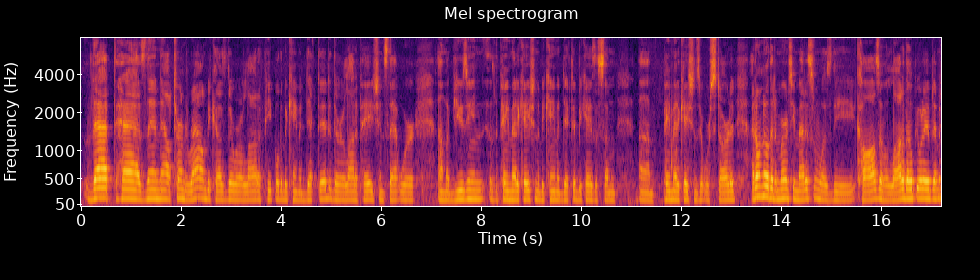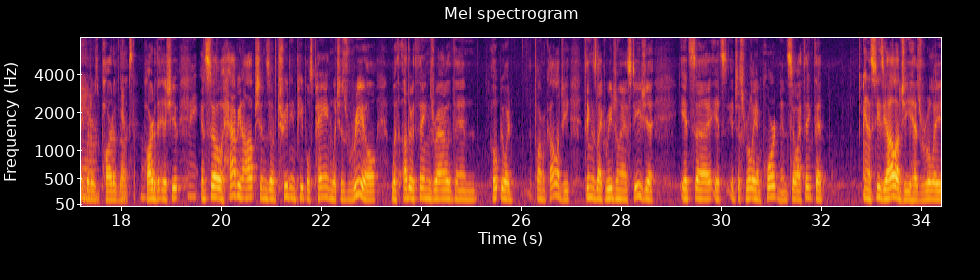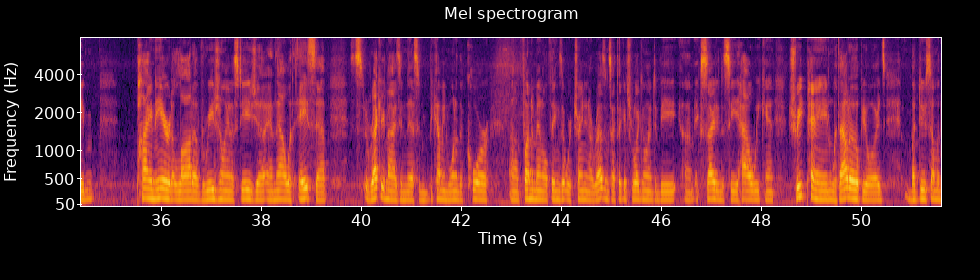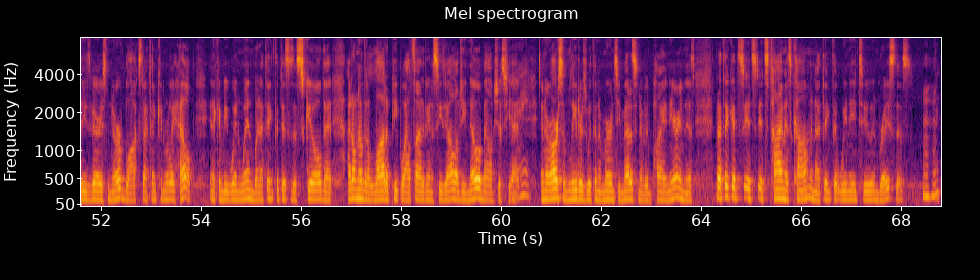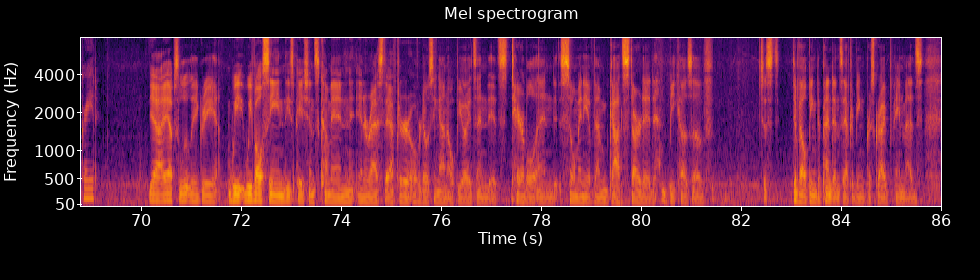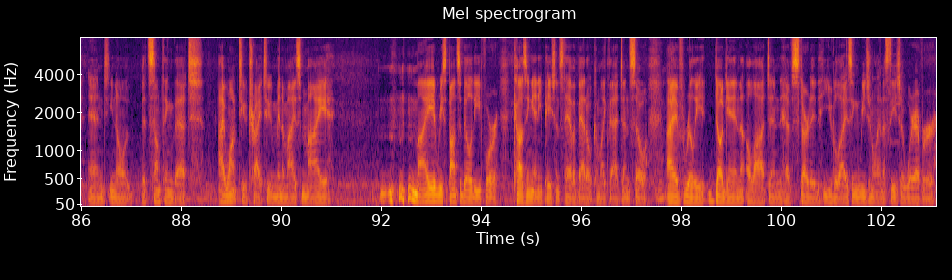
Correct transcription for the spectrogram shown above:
That has then now turned around because there were a lot of people that became addicted. There were a lot of patients that were um, abusing the pain medication that became addicted because of some um, pain medications that were started. I don't know that emergency medicine was the cause of a lot of the opioid epidemic, yeah, but it was part of the absolutely. part of the issue. Right. And so having options of treating people's pain, which is real, with other things rather than opioid pharmacology, things like regional anesthesia, it's uh, it's it's just really important. And so I think that anesthesiology has really pioneered a lot of regional anesthesia, and now with ACEP recognizing this and becoming one of the core uh, fundamental things that we're training our residents, I think it's really going to be um, exciting to see how we can treat pain without opioids, but do some of these various nerve blocks that I think can really help. And it can be win win. But I think that this is a skill that I don't know that a lot of people outside of anesthesiology know about just yet. Right. And there are some leaders within emergency medicine have been pioneering this. But I think it's, it's, it's time has come, and I think that we need to embrace this. Mm-hmm. Agreed. Yeah, I absolutely agree. We we've all seen these patients come in in arrest after overdosing on opioids, and it's terrible. And so many of them got started because of just developing dependence after being prescribed pain meds, and you know it's something that I want to try to minimize my my responsibility for causing any patients to have a bad outcome like that. And so mm-hmm. I've really dug in a lot and have started utilizing regional anesthesia wherever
